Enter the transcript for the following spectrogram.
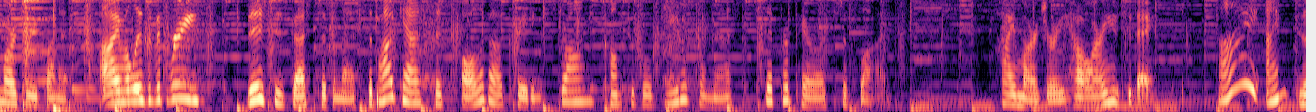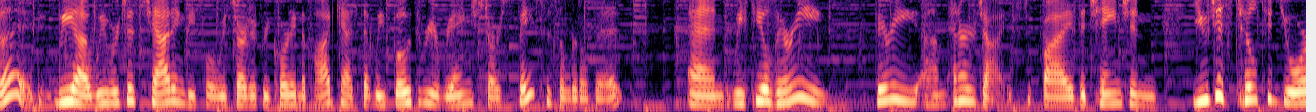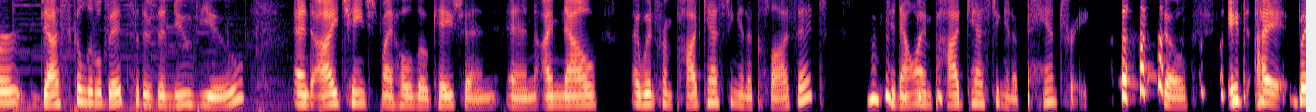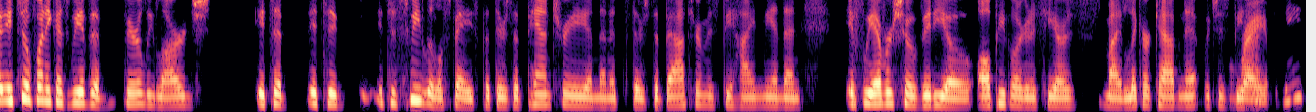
I'm Marjorie Punnett. I'm Elizabeth Ries. This is Best to the Nest, the podcast that's all about creating strong, comfortable, beautiful nests that prepare us to fly. Hi, Marjorie. How are you today? Hi, I'm good. We uh, we were just chatting before we started recording the podcast that we both rearranged our spaces a little bit, and we feel very, very um, energized by the change in. You just tilted your desk a little bit, so there's a new view, and I changed my whole location, and I'm now. I went from podcasting in a closet to now I'm podcasting in a pantry. So it's I, but it's so funny because we have a fairly large. It's a it's a it's a sweet little space, but there's a pantry, and then it's there's the bathroom is behind me, and then if we ever show video, all people are going to see is my liquor cabinet, which is behind Right. me.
